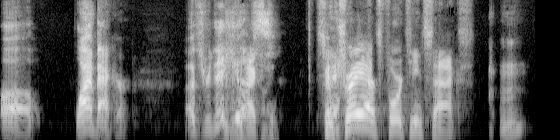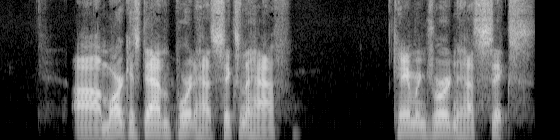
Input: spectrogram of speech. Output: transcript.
uh linebacker. That's ridiculous. Exactly. So Trey has 14 sacks. Mhm. Uh, Marcus Davenport has six and a half. Cameron Jordan has six.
